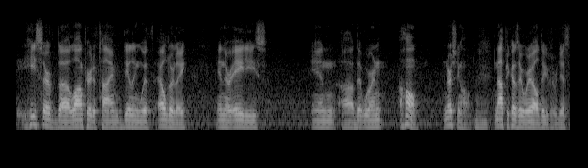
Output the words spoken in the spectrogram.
he served a long period of time dealing with elderly in their 80s in, uh, that were in a home, nursing homes. Not because they were ill, these were just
